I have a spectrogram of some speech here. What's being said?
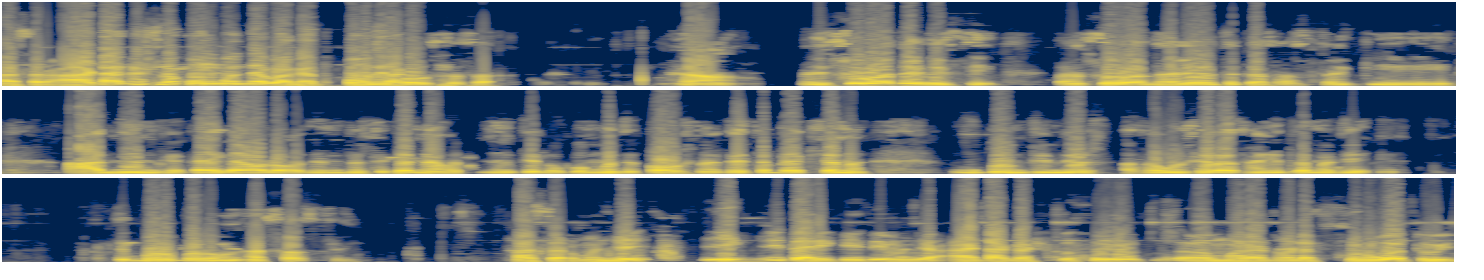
हा सर. आठ ऑगस्टला कोणकोणत्या भागात पाऊस आहे? पाऊस तसा. हा. म्हणजे सुरुवात आहे नुसती. पण सुरुवात झाली तर कसं असतं की आज नेमके काय गावाला होते आणि दुसरीकडे नाही. होत मग ते लोक म्हणते पाऊस नाही. त्याच्यापेक्षा ना दोन तीन दिवस असा उशिरा सांगितलं म्हणजे ते बरोबर असं असते हा सर. म्हणजे एक जी तारीख आहे ती म्हणजे आठ ऑगस्ट पासूनच मराठवाड्यात सुरुवात होईल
